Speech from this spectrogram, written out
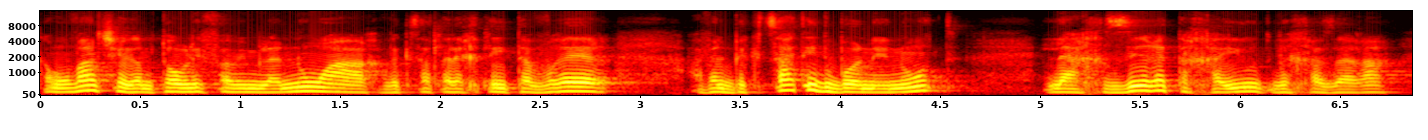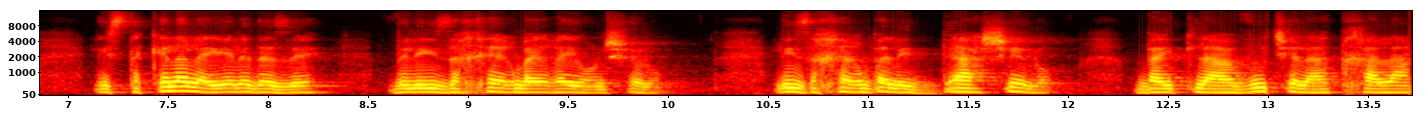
כמובן שגם טוב לפעמים לנוח וקצת ללכת להתאוורר, אבל בקצת התבוננות, להחזיר את החיות בחזרה, להסתכל על הילד הזה ולהיזכר בהיריון שלו, להיזכר בלידה שלו, בהתלהבות של ההתחלה,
